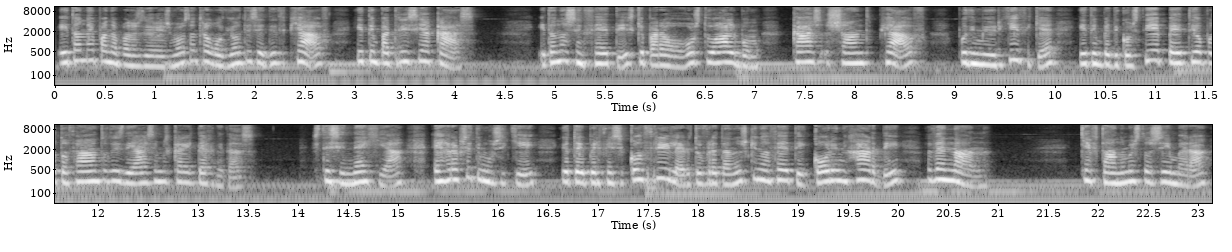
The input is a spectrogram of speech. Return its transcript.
ήταν ο επαναπροσδιορισμός των τραγουδιών της Edith Piaf για την Πατρίσια Κάς. Ήταν ο συνθέτης και παραγωγός του άλμπουμ Cash Shant Piaf που δημιουργήθηκε για την 50η επέτειο από το θάνατο της διάσημης καλλιτέχνητας. Στη συνέχεια έγραψε τη μουσική για το υπερφυσικό θρίλερ του Βρετανού σκηνοθέτη Colin Hardy The Nun. Και φτάνουμε στο σήμερα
